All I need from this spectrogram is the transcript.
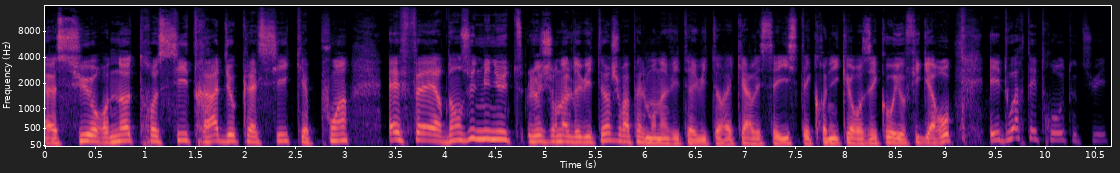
euh, sur notre site radioclassique.fr. Dans une minute, le journal de 8 heures. Je vous rappelle mon invité à 8h15, l'essayiste et chroniqueur aux échos et au Figaro, Édouard Tétrault, tout de suite.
